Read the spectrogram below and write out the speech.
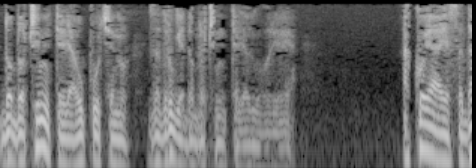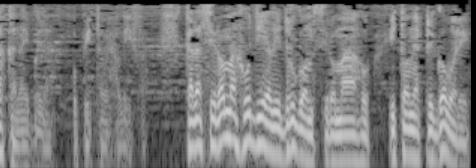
dobročinitelja upućenu za druge dobročinitelje, odgovorio je. A koja je sadaka najbolja? upitao je halifa. Kada siromah udijeli drugom siromahu i to ne prigovori,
